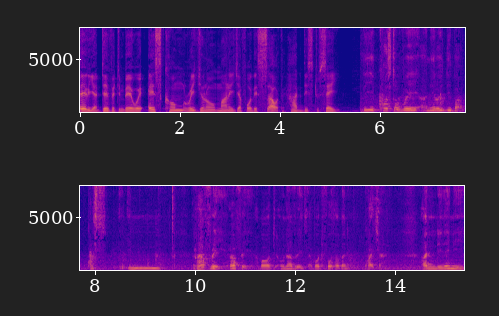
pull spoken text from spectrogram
Earlier, David Mbewe, ESCOM regional manager for the South, had this to say. The cost of a, an LED bulb costs in roughly, roughly about on average about 4,000 kwacha, and then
